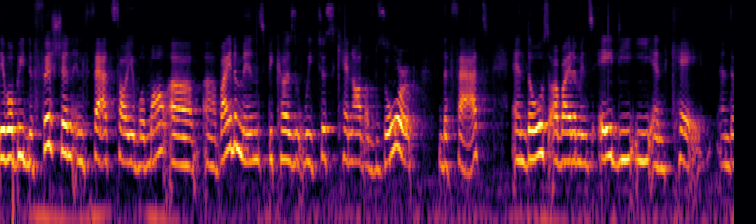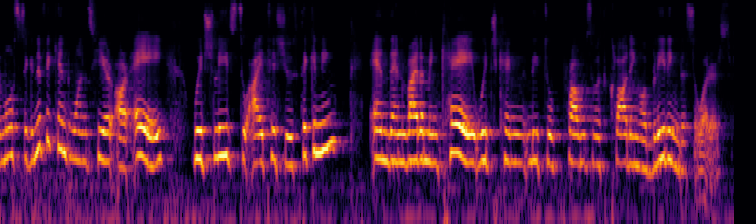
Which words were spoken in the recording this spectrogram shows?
They will be deficient in fat-soluble uh, uh, vitamins because we just cannot absorb the fat and those are vitamins A, D, E, and K. And the most significant ones here are A, which leads to eye tissue thickening and then vitamin K, which can lead to problems with clotting or bleeding disorders.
